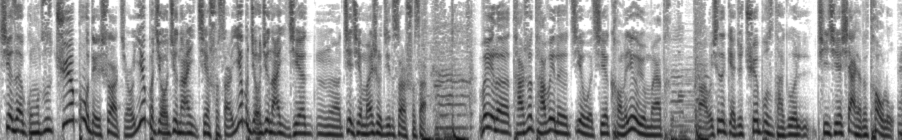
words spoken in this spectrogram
现在工资全部得上交，一不交就拿以前说事儿，一不交就拿以前嗯借钱买手机的事儿说事儿。为了他说他为了借我钱啃了一个月馒头啊！我现在感觉全部是他给我提前下下的套路。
